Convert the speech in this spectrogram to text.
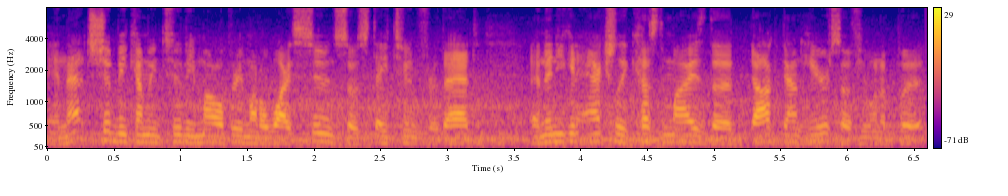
And that should be coming to the Model 3, Model Y soon, so stay tuned for that. And then you can actually customize the dock down here. So if you want to put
